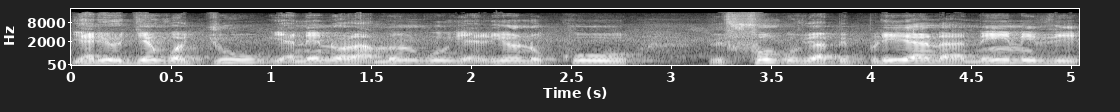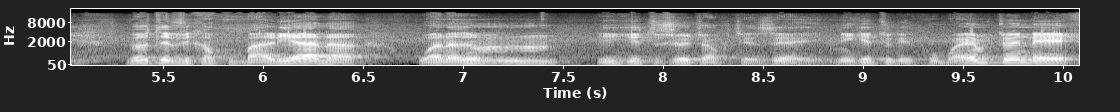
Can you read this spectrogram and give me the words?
Yaliyojengwa juu ya neno la Mungu, yaliyonukuu vifungu vya Biblia na nini vi, vyote vikakubaliana. Wana mm, hii kitu sio cha kuchezea hii ni kitu kikubwa. Hem twende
